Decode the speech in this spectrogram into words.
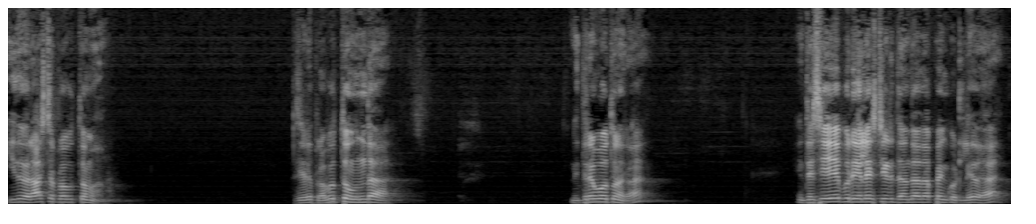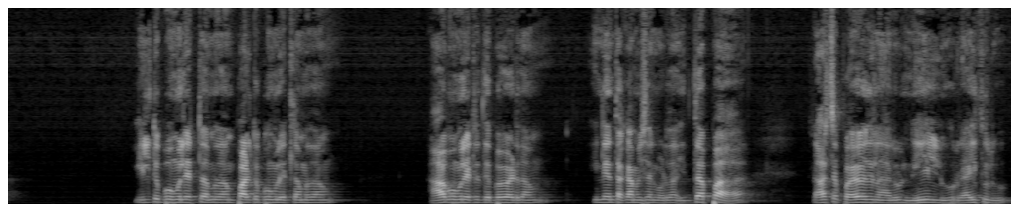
ఇది రాష్ట్ర ప్రభుత్వమా? అసలు ప్రభుత్వం ఉందా? నిద్రపోతున్నారా? ఇంతసేపు రియల్ ఎస్టేట్ దందా తప్ప ఇంకోటి లేదా? ఇల్టు భూములు ఎట్లా అమ్ముదాం పల్టు భూములు ఎట్లా అమ్ముదాం ఆ భూములు ఎట్లా దెబ్బ పెడదాం ఇంకెంత కమిషన్ కొడదాం. ఇది తప్ప రాష్ట్ర ప్రయోజనాలు నీళ్ళు రైతులు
